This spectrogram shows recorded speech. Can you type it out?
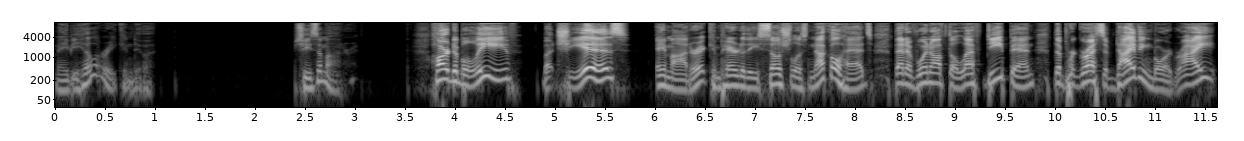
maybe Hillary can do it. She's a moderate. Hard to believe, but she is a moderate compared to these socialist knuckleheads that have went off the left deep end, the progressive diving board, right?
